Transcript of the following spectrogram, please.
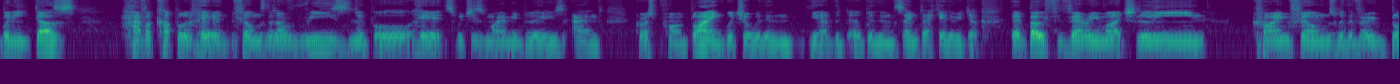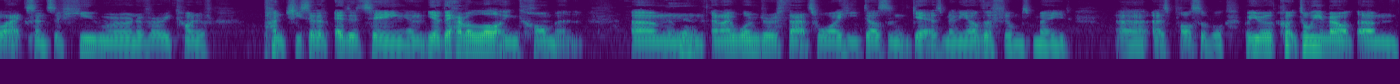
when he does have a couple of hit films that are reasonable hits, which is Miami Blues and Grosse Pointe Blank, which are within you know the, uh, within the same decade of each other. They're both very much lean crime films with a very black sense of humor and a very kind of punchy set of editing, and you know they have a lot in common. Um, Yeah. And I wonder if that's why he doesn't get as many other films made uh, as possible. But you were talking about um,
